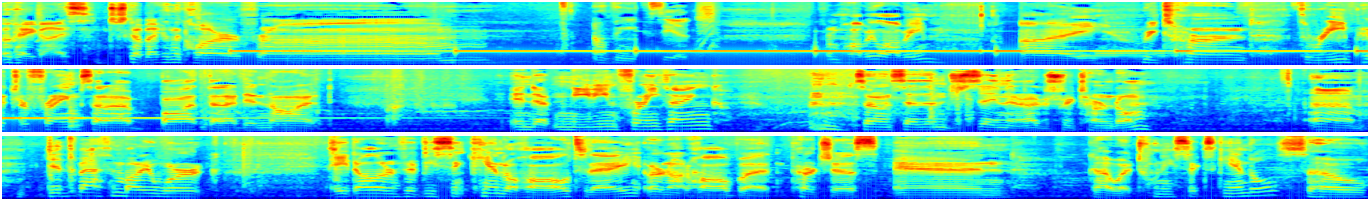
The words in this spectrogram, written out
Okay, guys, just got back in the car from I don't think you can see it, from Hobby Lobby. I returned three picture frames that I bought that I did not end up needing for anything. so instead of them just sitting there, I just returned them. Um, did the Bath & Body Work $8.50 candle haul today, or not haul, but purchase, and got what 26 candles so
